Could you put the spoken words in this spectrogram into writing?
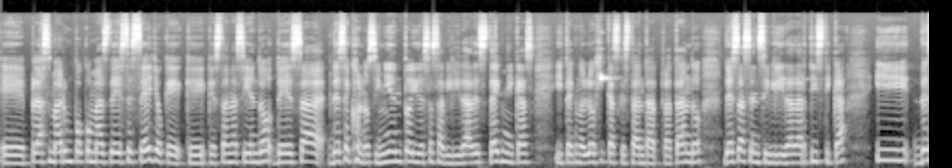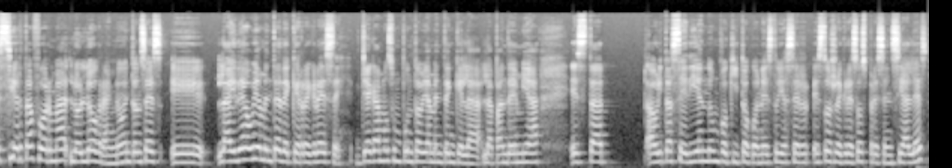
eh, plasmar un poco más de ese sello que, que, están haciendo, de, esa, de ese conocimiento y de esas habilidades técnicas y tecnológicas que están tratando, de esa sensibilidad artística y de cierta forma lo logran, ¿no? Entonces, eh, la idea obviamente de que regrese, llegamos a un punto obviamente en que la, la pandemia está ahorita cediendo un poquito con esto y hacer estos regresos presenciales,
